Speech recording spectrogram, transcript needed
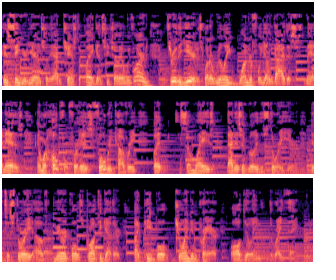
his senior year, and so they had a chance to play against each other. And we've learned through the years what a really wonderful young guy this man is, and we're hopeful for his full recovery. But in some ways, that isn't really the story here. It's a story of miracles brought together by people joined in prayer, all doing the right thing.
